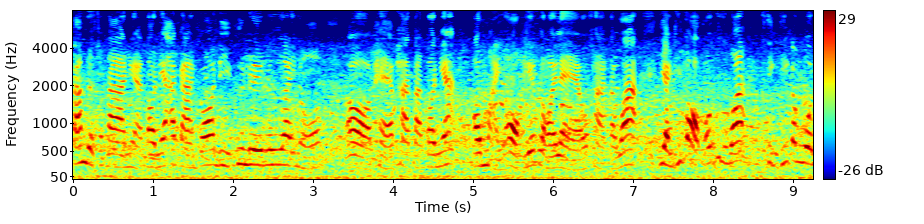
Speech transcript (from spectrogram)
ตั้มเดอะสตาร์เนี่ยตอนนี้อาการก็ดีขึ้นเรื่อยๆเนาะเอ่อแผลผ่าตัดตอนเนี้ยเอาไหมออกเรียบร้อยแล้วค่ะ แต่ว่าอย่างที่บอกก็คือว่าสิ่งที่กังวล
